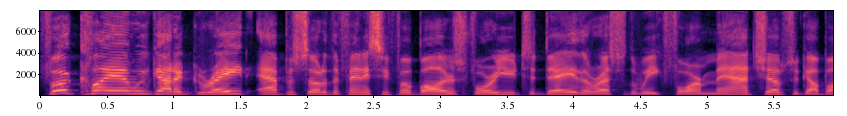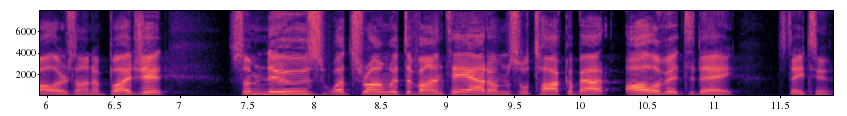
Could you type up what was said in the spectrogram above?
Foot Clan, we've got a great episode of the Fantasy Footballers for you today. The rest of the week four matchups. We've got ballers on a budget. Some news. What's wrong with Davante Adams? We'll talk about all of it today. Stay tuned.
